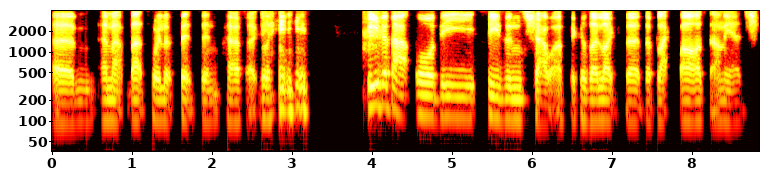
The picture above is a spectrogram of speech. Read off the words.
um, and that that toilet fits in perfectly. Either that or the seasons shower because I like the the black bars down the edge.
